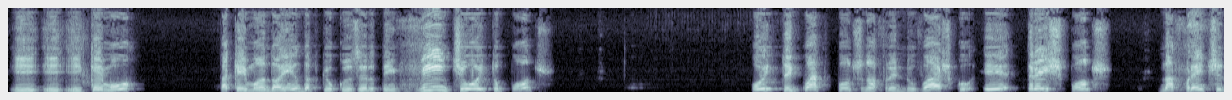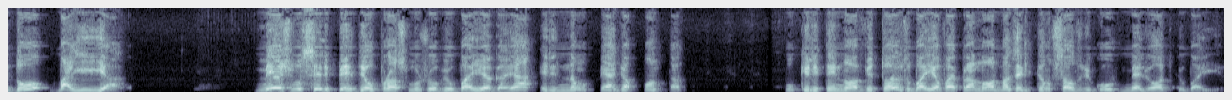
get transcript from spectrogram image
E, e, e queimou. Está queimando ainda, porque o Cruzeiro tem 28 pontos. 8 tem 4 pontos na frente do Vasco e 3 pontos na frente do Bahia. Mesmo se ele perder o próximo jogo e o Bahia ganhar, ele não perde a ponta. Porque ele tem nove vitórias, o Bahia vai para nove, mas ele tem um saldo de gols melhor do que o Bahia.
